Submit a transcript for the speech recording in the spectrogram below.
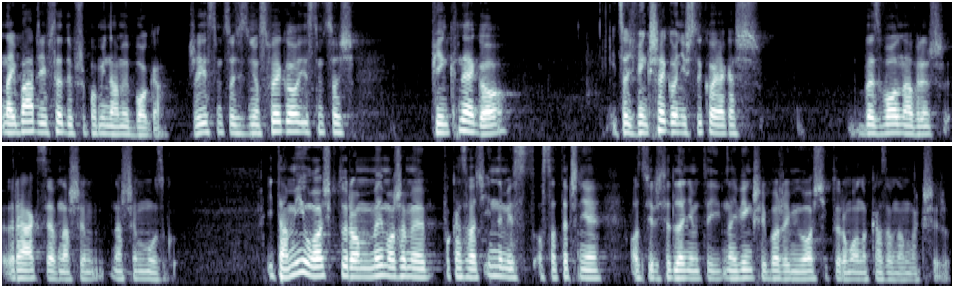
najbardziej wtedy przypominamy Boga. Że jest tym coś wzniosłego, jest tym coś pięknego i coś większego niż tylko jakaś bezwolna wręcz reakcja w naszym, naszym mózgu. I ta miłość, którą my możemy pokazywać innym, jest ostatecznie odzwierciedleniem tej największej Bożej miłości, którą On okazał nam na krzyżu.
